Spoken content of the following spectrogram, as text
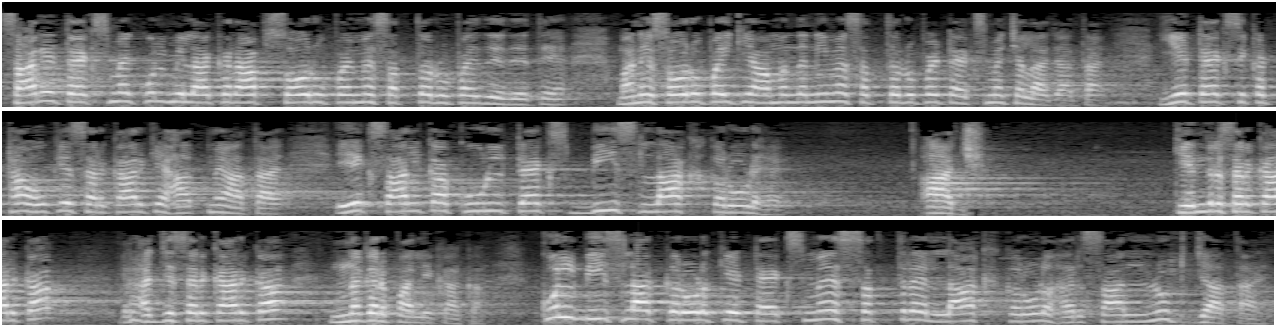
सारे टैक्स में कुल मिलाकर आप सौ रुपए में सत्तर रुपए दे देते हैं। माने सौ रुपए की आमदनी में सत्तर रुपए टैक्स में चला जाता है। ये टैक्स इकट्ठा होकर सरकार के हाथ में आता है। एक साल का कुल टैक्स बीस लाख करोड़ है। आज केंद्र सरकार का, राज्य सरकार का नगर पालिका का। कुल 20 लाख करोड़ के टैक्स में 17 लाख करोड़ हर साल लुट जाता है।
